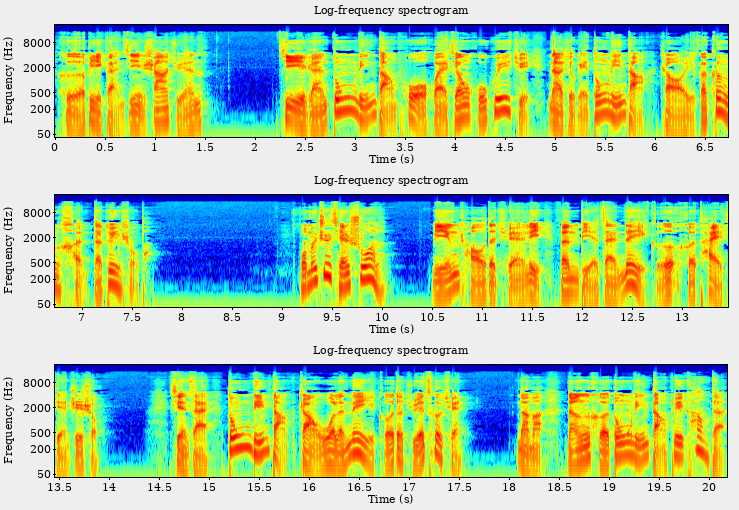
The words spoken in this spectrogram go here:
何必赶尽杀绝呢？既然东林党破坏江湖规矩，那就给东林党找一个更狠的对手吧。我们之前说了，明朝的权力分别在内阁和太监之手。现在东林党掌握了内阁的决策权，那么能和东林党对抗的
